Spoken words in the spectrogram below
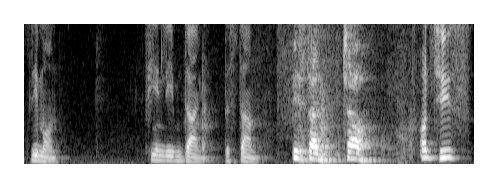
Simon, vielen lieben Dank. Bis dann. Bis dann. Ciao. Und tschüss.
